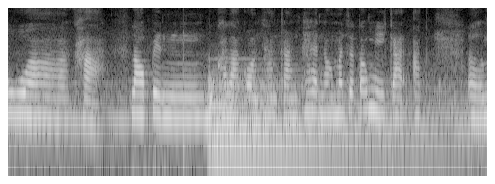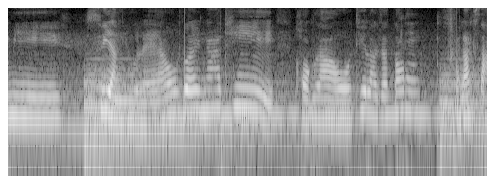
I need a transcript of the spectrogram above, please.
ลัวค่ะ เราเป็นบุคลากรทางการแพทย์เนาะมันจะต้องมีการออมีเสี่ยงอยู่แล้ว ด้วยหน้าที่ของเราที่เราจะต้องรักษา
